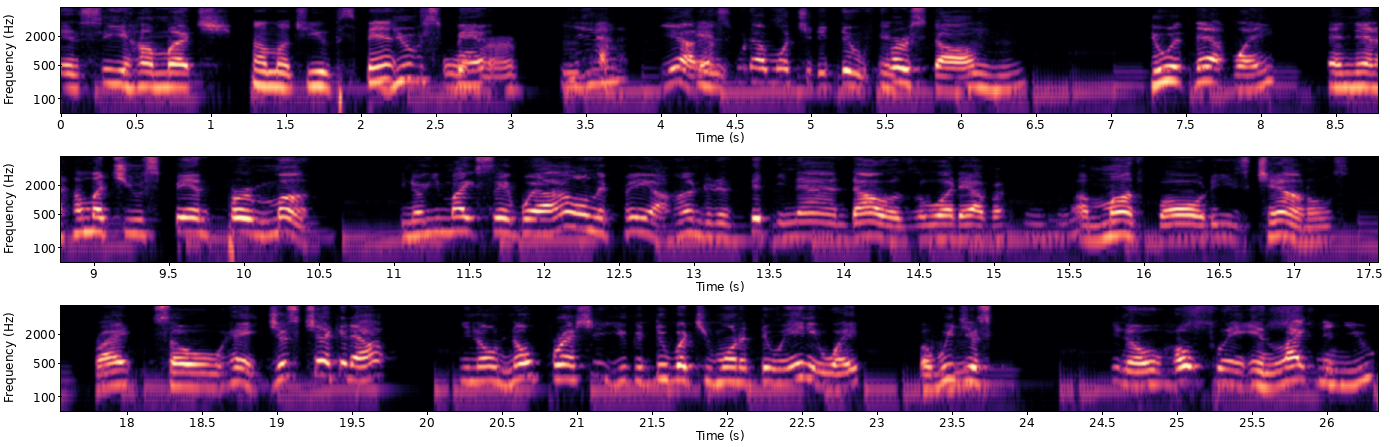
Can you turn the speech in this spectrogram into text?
and see how much? How much you've spent? You've spent, or- Yeah, Mhm. yeah, that's And- what I want you to do. and- First off, Mhm. do it that way, and then how much you spend per month. You know, you might say, "Well, I only pay 159 dollars or whatever Mhm. a month for all these channels, right?" So hey, just check it out. You know, no pressure. You can do what you want to do anyway, but we Mhm. just, you know, hopefully enlightening you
